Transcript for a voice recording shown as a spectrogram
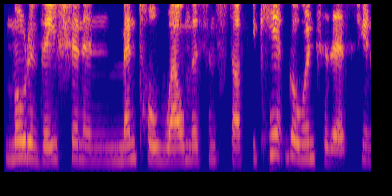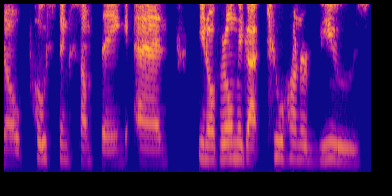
motivation and mental wellness and stuff you can't go into this you know posting something and you know if it only got 200 views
